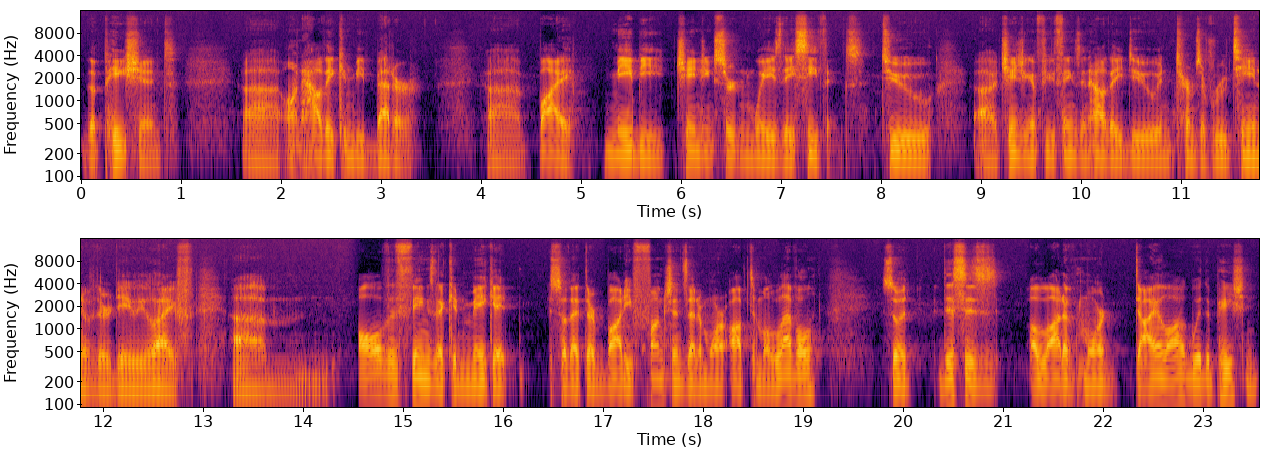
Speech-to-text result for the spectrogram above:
the patient uh, on how they can be better uh, by maybe changing certain ways they see things to uh, changing a few things in how they do in terms of routine of their daily life. Um, all the things that can make it so that their body functions at a more optimal level. So it, this is a lot of more dialogue with the patient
